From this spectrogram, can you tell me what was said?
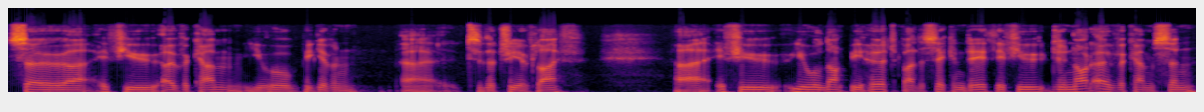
So uh, if you overcome, you will be given uh, to the tree of life. Uh, if you you will not be hurt by the second death. If you do not overcome sin,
